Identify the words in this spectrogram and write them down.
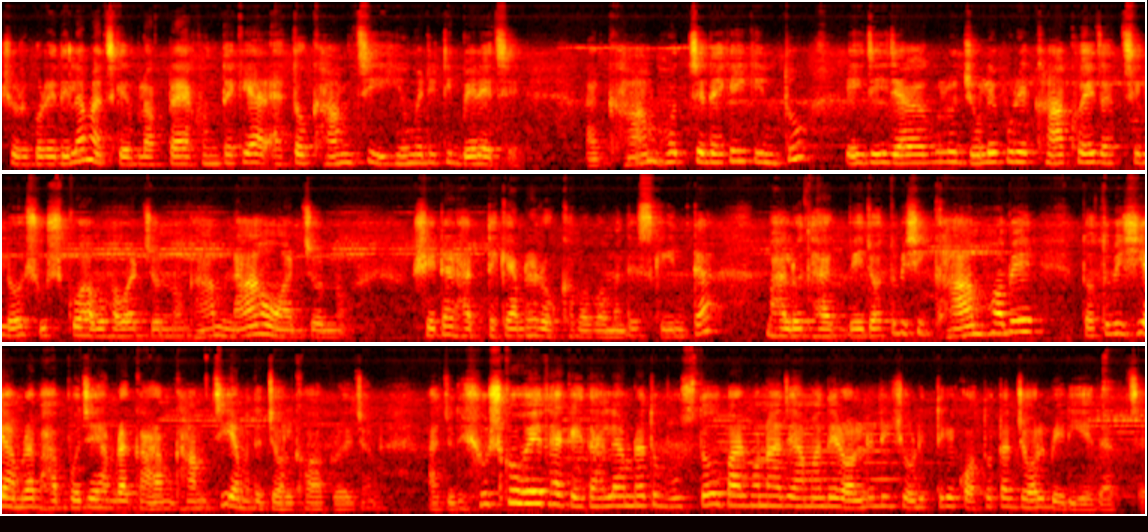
শুরু করে দিলাম আজকের ব্লগটা এখন থেকে। আর এত ঘামছি হিউমিডিটি বেড়েছে। আর ঘাম হচ্ছে দেখেই কিন্তু এই যেই জায়গাগুলো জ্বলে পুড়ে খাঁক হয়ে যাচ্ছিল শুষ্ক আবহাওয়ার জন্য, ঘাম না হওয়ার জন্য, সেটার হাত থেকে আমরা রক্ষা পাবো আমাদের স্কিনটা। ভালো থাকবে। যত বেশি ঘাম হবে, তত বেশি আমরা ভাববো যে আমরা ঘাম, ঘামছি, আমাদের জল খাওয়া প্রয়োজন। আর যদি শুষ্ক হয়ে থাকে, তাহলে আমরা তো বুঝতেও পারব না যে আমাদের অলরেডি শরীর থেকে কতটা জল বেরিয়ে যাচ্ছে।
